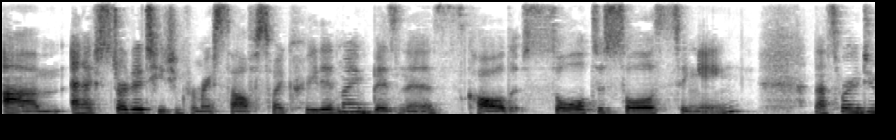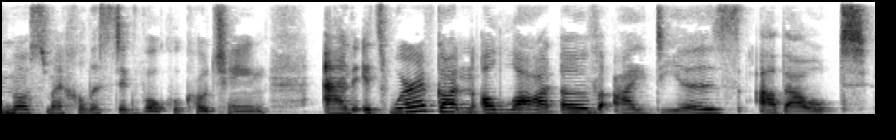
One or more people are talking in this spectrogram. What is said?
Um, and I started teaching for myself. So I created my business called Soul to Soul Singing. That's where I do most of my holistic vocal coaching. And it's where I've gotten a lot of ideas about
